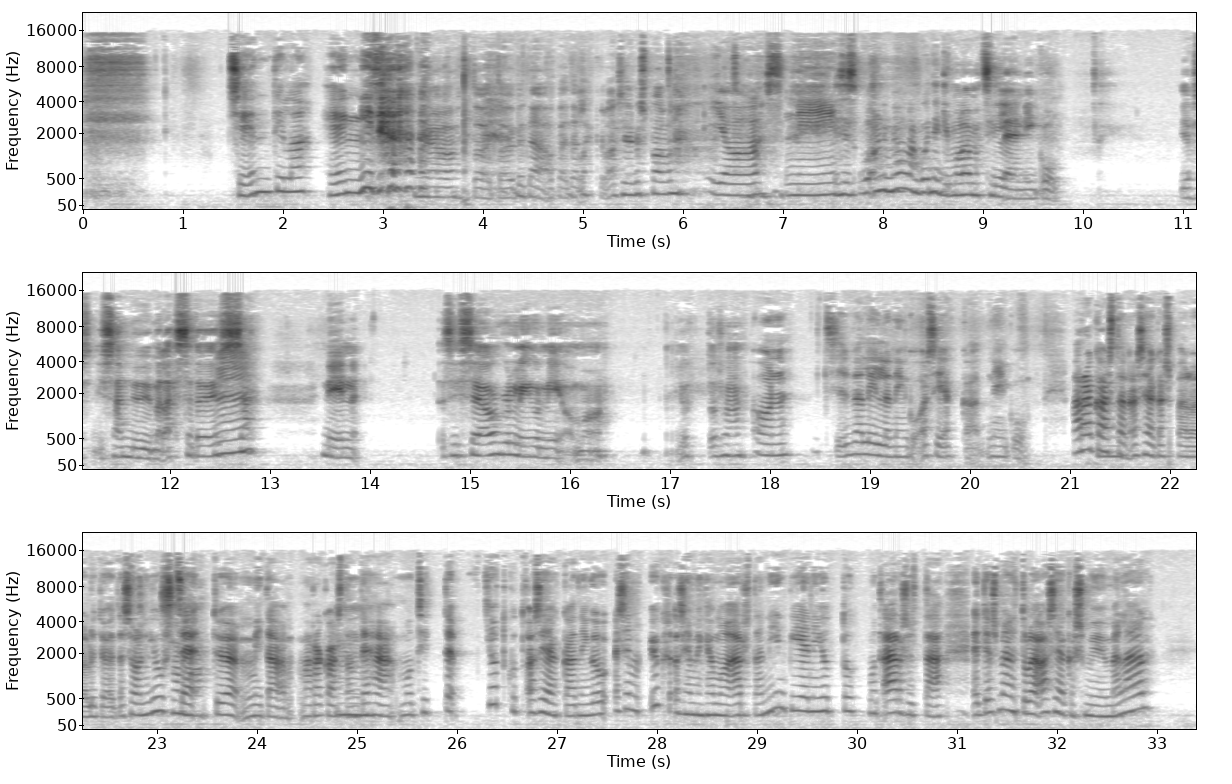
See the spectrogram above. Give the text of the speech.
Gentila, hengitä. Joo, toi, toi pitää opetella kyllä asiakaspalvelu. Joo, Ja niin. siis kun on, me ollaan kuitenkin molemmat silleen niinku, jos, jossain myymälässä töissä, mm. niin siis se on kyllä niinku niin oma juttusa. On. Siis välillä niinku asiakkaat, niinku, mä rakastan mm. asiakaspalvelutyötä, se on just Sama. se työ, mitä mä rakastan mm. tehdä, mutta sitten jotkut asiakkaat, niinku, esim. yksi asia, mikä mua ärsyttää, niin pieni juttu, mutta ärsyttää, että jos meille tulee asiakas myymälään,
